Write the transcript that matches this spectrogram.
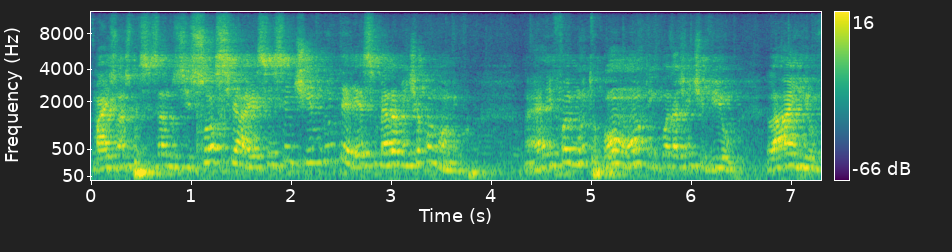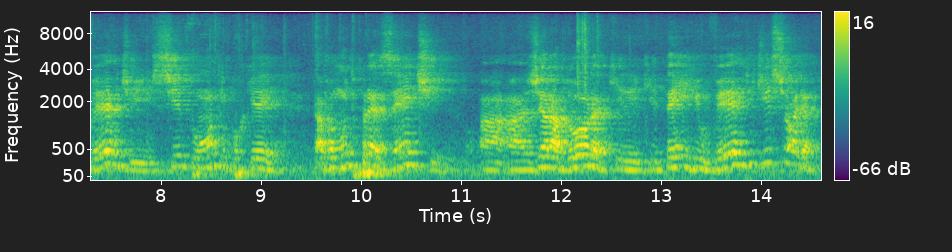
Mas nós precisamos dissociar esse incentivo do interesse meramente econômico. Né? E foi muito bom ontem, quando a gente viu lá em Rio Verde, cito ontem porque estava muito presente a, a, geradora que, que tem em Rio Verde, disse, olha,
